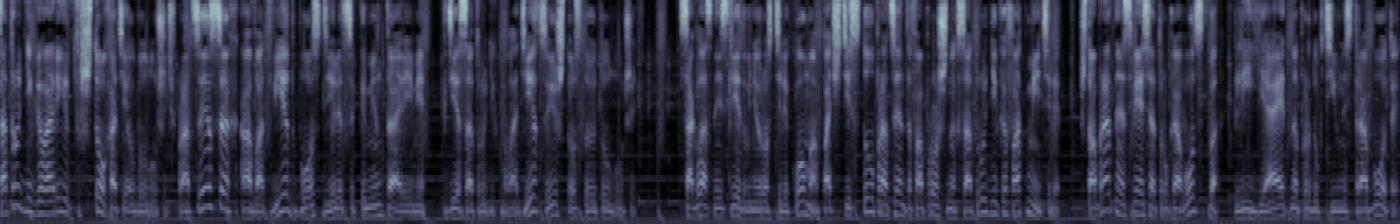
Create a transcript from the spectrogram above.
Сотрудник говорит, что хотел бы улучшить в процессах, а в ответ босс делится комментариями, где сотрудник молодец и что стоит улучшить. Согласно исследованию Ростелекома, почти 100% опрошенных сотрудников отметили, что обратная связь от руководства влияет на продуктивность работы.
